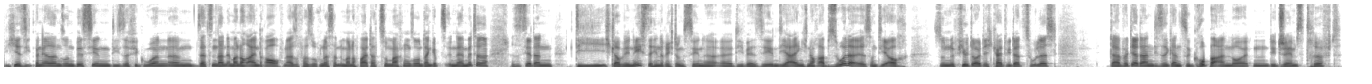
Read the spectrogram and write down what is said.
hier sieht man ja dann so ein bisschen, diese Figuren ähm, setzen dann immer noch einen drauf. Ne? Also versuchen das dann immer noch weiterzumachen. So. Und dann gibt's in der Mitte, das ist ja dann die, ich glaube, die nächste Hinrichtungsszene, äh, die wir sehen, die ja eigentlich noch absurder ist und die auch so eine Vieldeutigkeit wieder zulässt. Da wird ja dann diese ganze Gruppe an Leuten, die James trifft,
